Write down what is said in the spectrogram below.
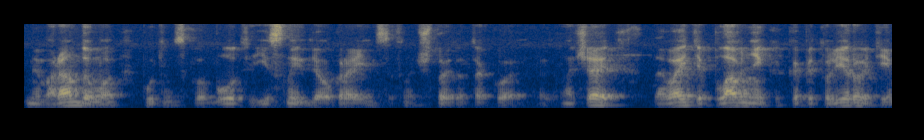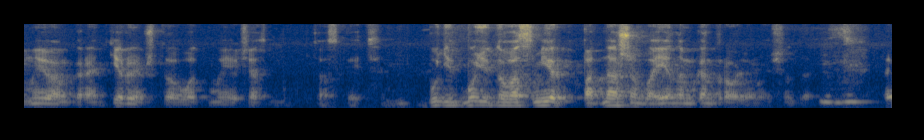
меморандума путинского будут ясны для украинцев. Значит, что это такое? Это означает, давайте плавненько капитулируйте, и мы вам гарантируем, что вот мы сейчас так сказать, будет, будет у вас мир под нашим военным контролем. Значит, да.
